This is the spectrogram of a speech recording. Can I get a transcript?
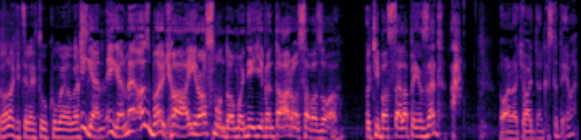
De valaki tényleg túl komolyan veszi. Igen, igen, mert az baj, hogyha én azt mondom, hogy négy évente arról szavazol, hogy kibasszál a pénzed, ah, volna, hogyha hagynak ezt a témát.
